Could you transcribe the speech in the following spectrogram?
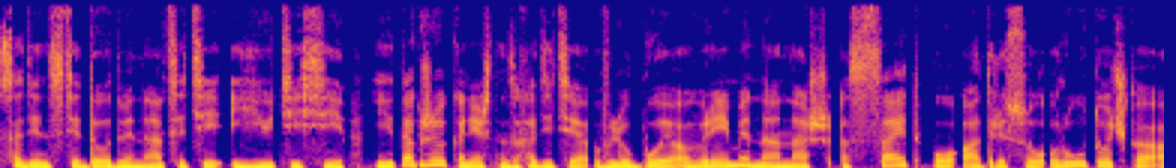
с 11 до 12 UTC. И также, конечно, заходите в любое время на наш сайт по адресу ru.rti.org.tw,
